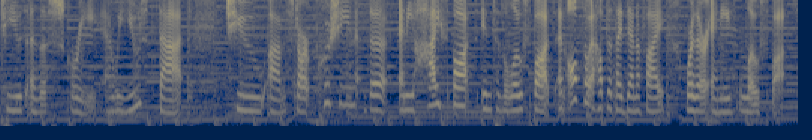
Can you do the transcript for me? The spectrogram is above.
to use as a screed, and we used that to um, start pushing the any high spots into the low spots and also it helped us identify where there are any low spots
